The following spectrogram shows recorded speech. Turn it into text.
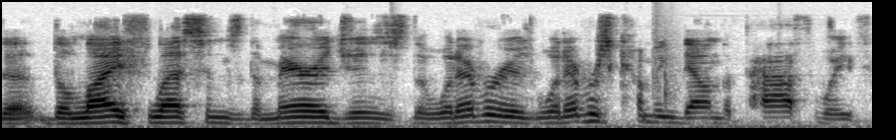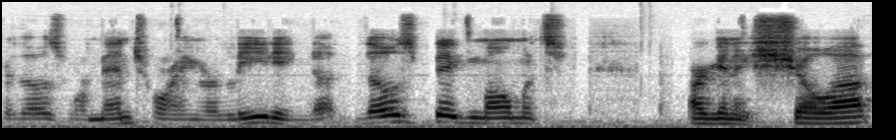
the the life lessons, the marriages, the whatever is whatever's coming down the pathway for those we're mentoring or leading. th those big moments are going to show up,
